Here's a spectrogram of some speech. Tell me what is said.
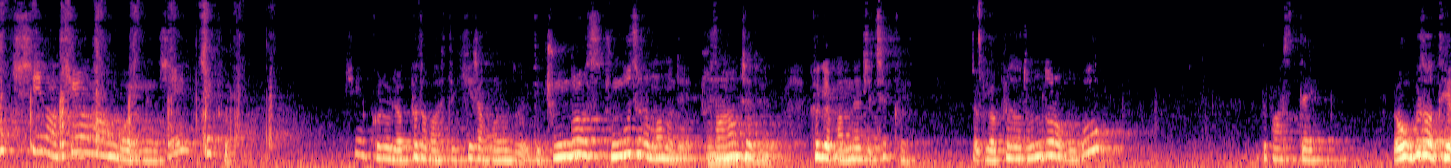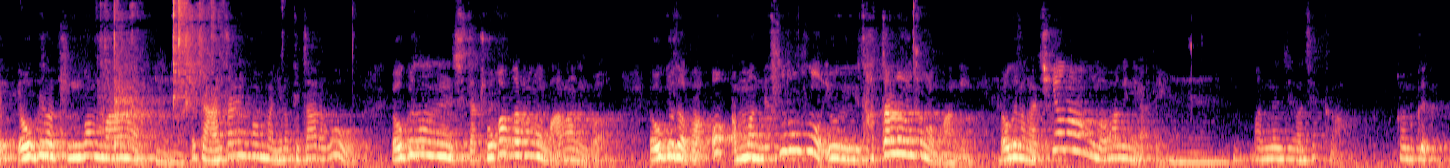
혹시나 튀어나온 거 있는지 체크. 튀- 그리고 옆에서 봤을 때 기장 어느 정도 이렇게 중구, 중구스름 하면 돼. 주상 형체대로. 그게 맞는지 체크해. 여기 옆에서도 흔들어보고 이렇게 봤을 때 여기서 대- 여기서 긴 것만 이렇게 안 잘린 것만 이렇게 자르고 여기서는 진짜 조각을 하면 망하는 거야. 여기서 막 어 안 맞네 수동수 여기 다 자르는 순간 망해. 여기서 그냥 튀어나온 것만 확인해야 돼. 맞는지만 체크하고. 그러면 끝.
